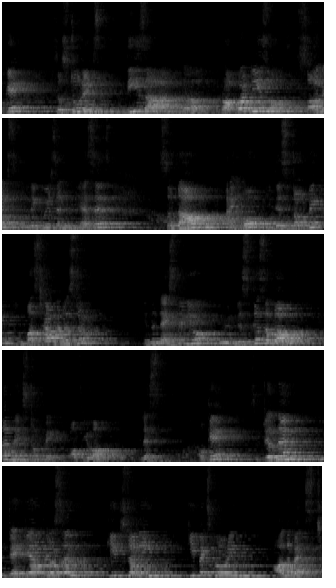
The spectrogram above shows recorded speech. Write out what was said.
Okay? So students these are the properties of solids liquids and gases. So now i hope this topic you must have understood. In the next video we will discuss about the next topic of your lesson. Okay? So till then you take care of yourself. Keep studying keep exploring. All the best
